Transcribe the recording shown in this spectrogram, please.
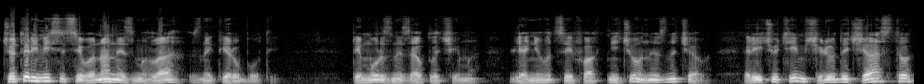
Чотири місяці вона не змогла знайти роботи. Тимур знизав плечима. Для нього цей факт нічого не означав. Річ у тім, що люди часто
